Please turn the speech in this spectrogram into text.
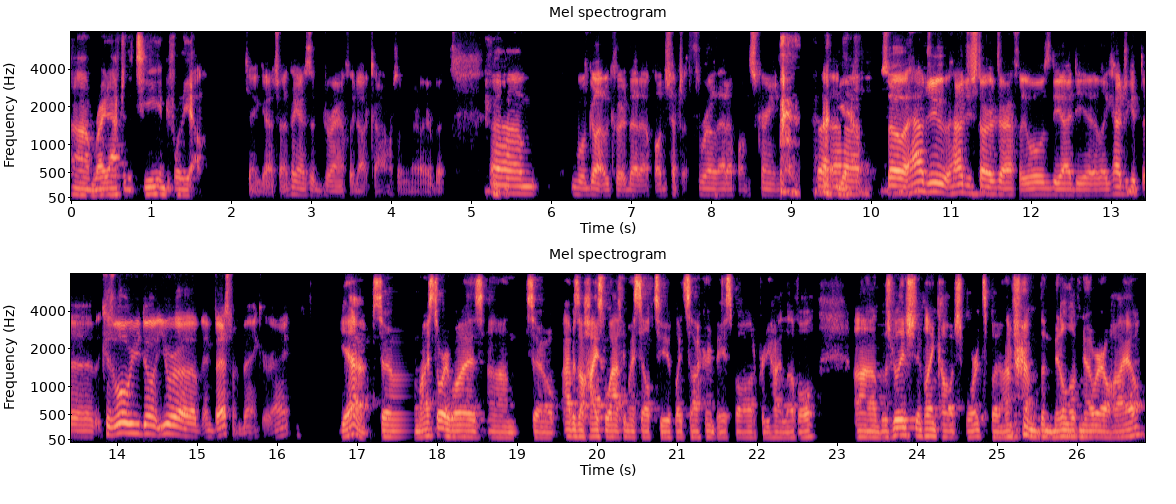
um, right after the T and before the L. Okay, gotcha. I think I said draftly.com or something earlier, but um, we'll glad we cleared that up. I'll just have to throw that up on screen. But, uh, Yeah. So how'd you how'd you start Draftly? What was the idea? Like how'd you get the? Because what were you doing? You were a investment banker, right? Yeah. So my story was um, so I was a high school athlete myself too, played soccer and baseball at a pretty high level. Um, was really interested in playing college sports, but I'm from the middle of nowhere, Ohio.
